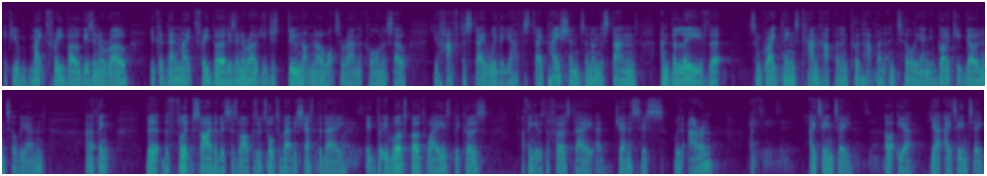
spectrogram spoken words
If you make three bogeys in a row, you could then make three birdies in a row. You just do not know what's around the corner. So you have to stay with it. You have to stay patient and understand and believe that some great things can happen and could happen until the end. You've got to keep going until the end. And I think the the flip side of this as well, because we talked about this yesterday, it, it works both ways because I think it was the first day at Genesis with Aaron. AT&T. AT&T. Uh, oh yeah, yeah, AT&T.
